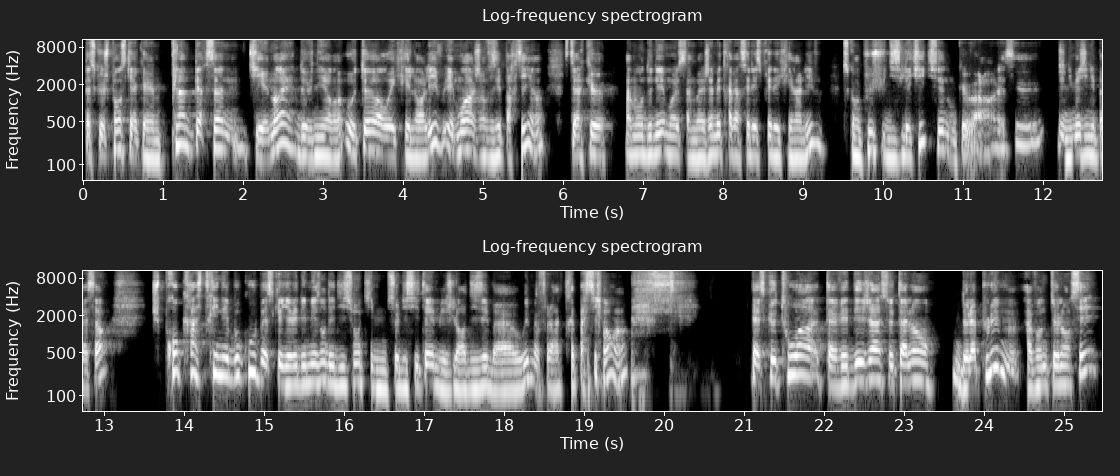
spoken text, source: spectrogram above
parce que je pense qu'il y a quand même plein de personnes qui aimeraient devenir auteur ou écrire leur livre, et moi j'en faisais partie. Hein. C'est-à-dire que à un moment donné, moi, ça m'a jamais traversé l'esprit d'écrire un livre, parce qu'en plus, je suis dyslexique, tu sais, donc euh, je n'imaginais pas ça. Je procrastinais beaucoup parce qu'il y avait des maisons d'édition qui me sollicitaient, mais je leur disais, bah oui, il va falloir être très patient. Hein. Est-ce que toi, tu avais déjà ce talent de la plume avant de te lancer?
